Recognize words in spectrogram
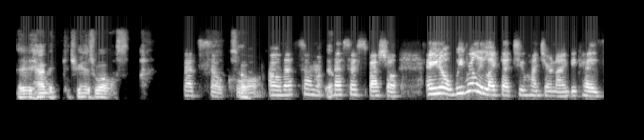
There you have it, Katrina's Waltz. That's so So, cool. oh, that's so yep. that's so special. And you know, we really like that too, Hunter and I, because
